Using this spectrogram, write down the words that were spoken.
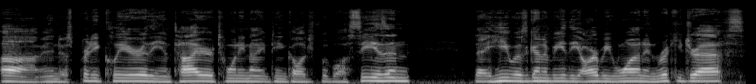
Um, and it was pretty clear the entire 2019 college football season that he was going to be the RB1 in rookie drafts.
